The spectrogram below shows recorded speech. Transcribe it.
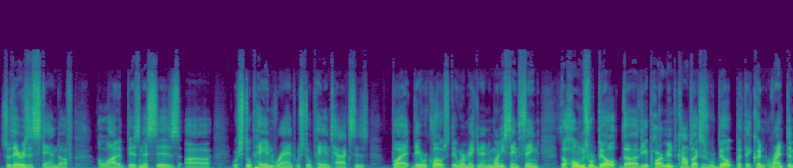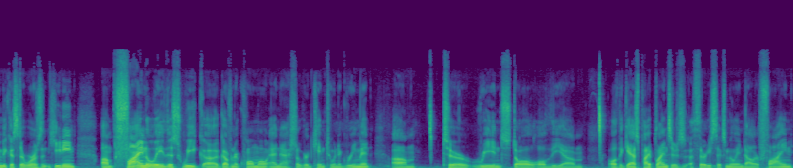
So there is a standoff. A lot of businesses, uh, we're still paying rent, we're still paying taxes but they were closed. They weren't making any money. Same thing. The homes were built, the the apartment complexes were built, but they couldn't rent them because there wasn't heating. Um, finally, this week, uh, Governor Cuomo and National Grid came to an agreement um, to reinstall all the um, all the gas pipelines. There's a 36 million dollar fine.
